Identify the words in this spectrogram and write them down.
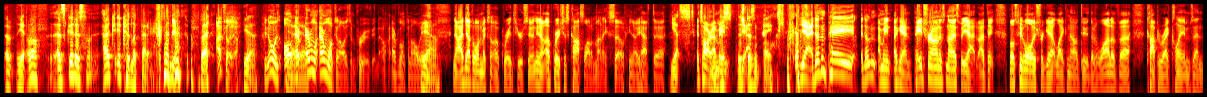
uh, yeah, well, as good as I, it could look better. yeah, but I feel you. Yeah, you can always. All, yeah, everyone, everyone can always improve. You know, everyone can always. Yeah. Now, I definitely want to make some upgrades here soon. You know, upgrades just cost a lot of money, so you know you have to. Yes, it's hard. I, mean, this, this yeah. doesn't pay. yeah, it doesn't pay. It doesn't. I mean, again, Patreon is nice, but yeah, I think most people always forget. Like, no, dude, there's a lot of uh, copyright claims, and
